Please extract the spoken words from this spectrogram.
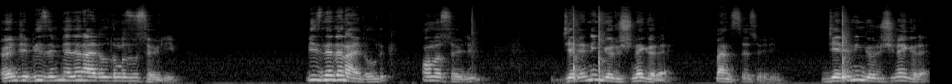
önce bizim neden ayrıldığımızı söyleyeyim. Biz neden ayrıldık? Onu söyleyeyim. Ceren'in görüşüne göre ben size söyleyeyim. Ceren'in görüşüne göre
